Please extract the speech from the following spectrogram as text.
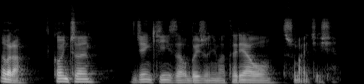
Dobra, kończę. Dzięki za obejrzenie materiału. Trzymajcie się.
